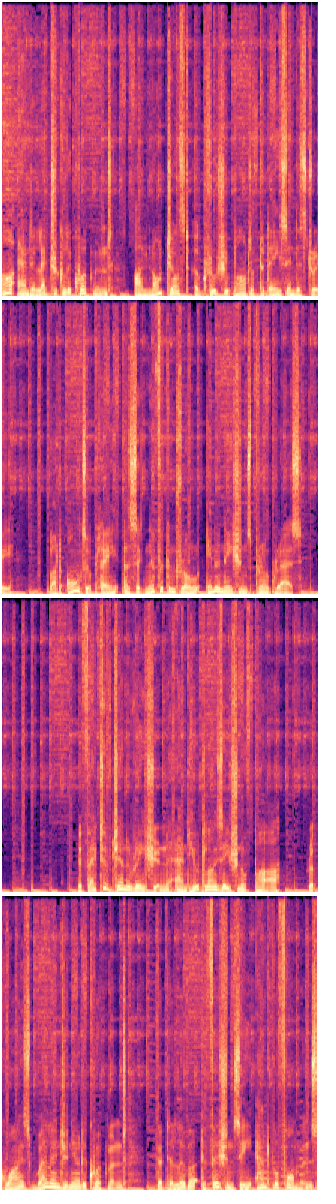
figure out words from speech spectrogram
Power and electrical equipment are not just a crucial part of today's industry, but also play a significant role in a nation's progress. Effective generation and utilization of power requires well-engineered equipment that deliver efficiency and performance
